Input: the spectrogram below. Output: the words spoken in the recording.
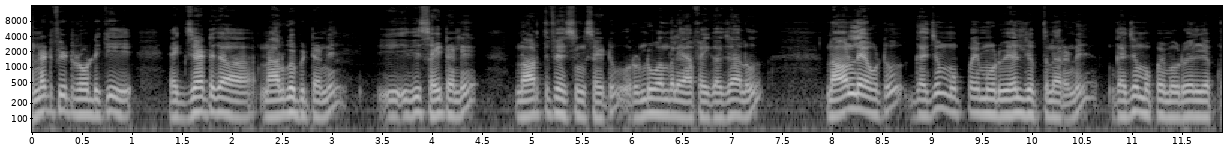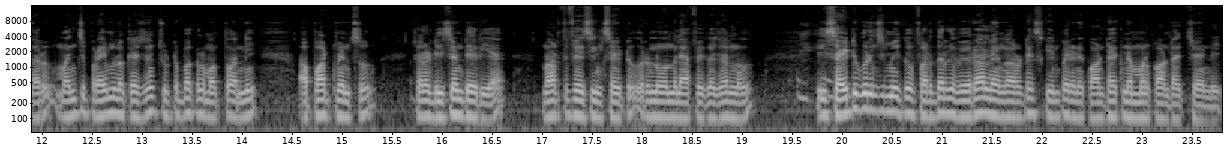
హండ్రెడ్ ఫీట్ రోడ్డుకి ఎగ్జాక్ట్గా నాలుగో బిట్ అండి. ఇది సైట్ అండి. నార్త్ ఫేసింగ్ సైటు రెండు వందల యాభై గజాలు. నాన్ లేఅవుట్ గజం ముప్పై మూడు వేలు చెప్తున్నారండి. గజం ముప్పై మూడు వేలు చెప్తున్నారు. మంచి ప్రైమ్ లొకేషన్ చుట్టుపక్కల మొత్తం అన్ని అపార్ట్మెంట్స్ చాలా decent area north facing site రెండు వందల యాభై గజాలు. ఈ సైట్ గురించి మీకు ఫర్దర్గా వివరాలు ఏం కావాలంటే స్క్రీన్ పై నేను కాంటాక్ట్ నెంబర్ కాంటాక్ట్ చేయండి.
